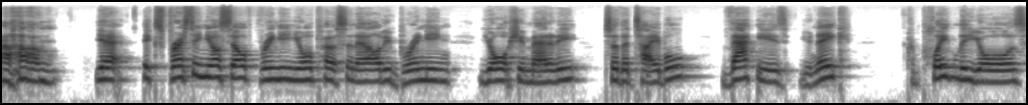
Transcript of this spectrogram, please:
Um, yeah, expressing yourself, bringing your personality, bringing your humanity to the table, that is unique, completely yours.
